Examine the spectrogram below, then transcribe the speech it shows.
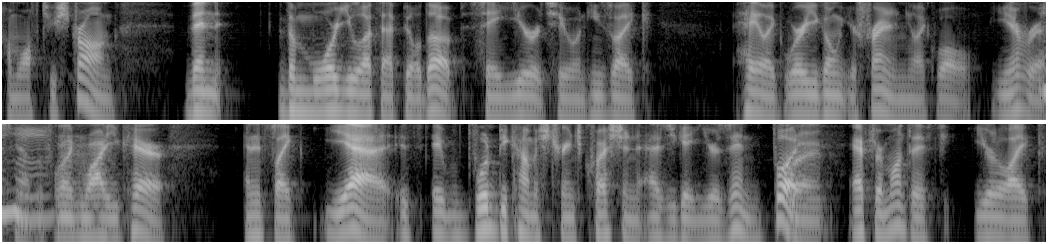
come off too strong." Then the more you let that build up, say a year or two, and he's like, "Hey, like where are you going with your friend?" And you're like, "Well, you never asked me that Mhm. before. Like, why do you care?" And it's like, yeah, it, it would become a strange question as you get years in. But Right. after a month, if you're like,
